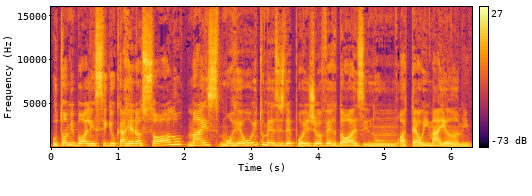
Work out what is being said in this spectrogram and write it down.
O Tommy Bolin seguiu carreira solo, mas morreu oito meses depois de overdose num hotel em Miami.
